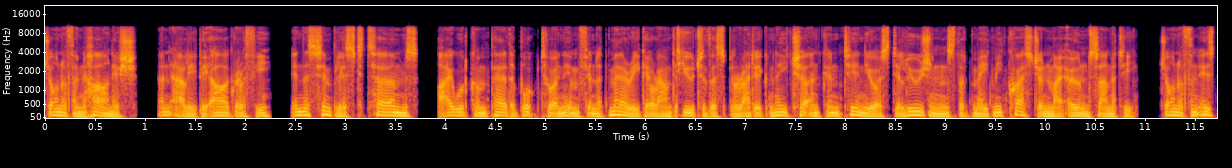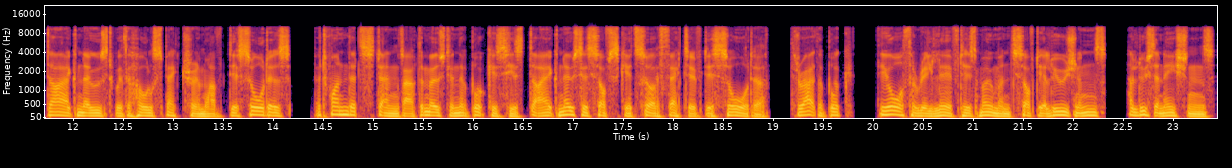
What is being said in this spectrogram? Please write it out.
Jonathan Harnisch, An Alibiography. In the simplest terms, I would compare the book to an infinite merry-go-round due to the sporadic nature and continuous delusions that made me question my own sanity. Jonathan is diagnosed with a whole spectrum of disorders, but one that stands out the most in the book is his diagnosis of schizoaffective disorder. Throughout the book, the author relived his moments of delusions, hallucinations,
